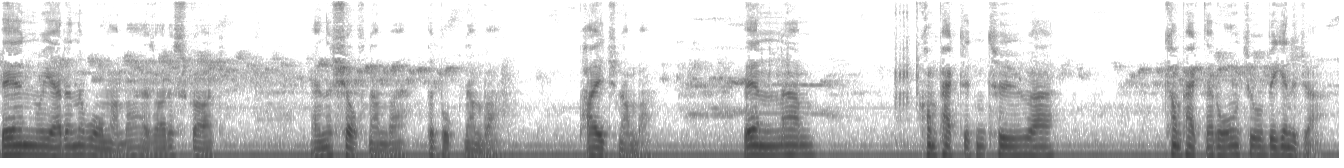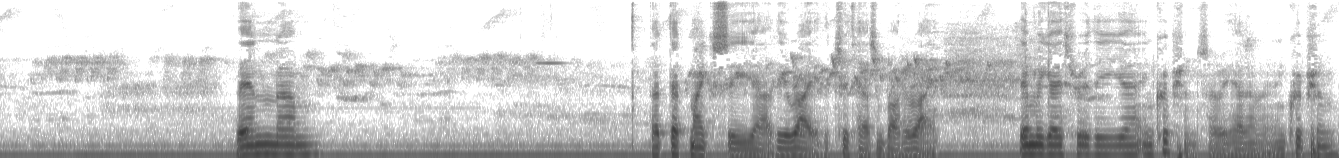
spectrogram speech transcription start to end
Then we add in the wall number as I described and the shelf number, the book number, page number. Then um, compact it into uh, compact that all into a big integer. Then um, that that makes the uh, the array, the 2000 byte array. Then we go through the uh, encryption. So we had an encryption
